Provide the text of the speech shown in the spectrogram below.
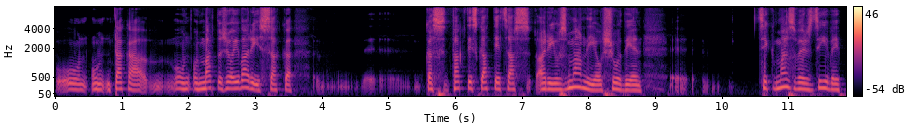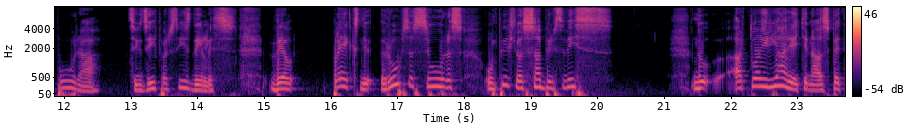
Un, un tā kā, un, un Martuževa jau arī saka, kas faktiski attiecās arī uz mani jau šodien, cik maz vairs dzīvē pūrā, cik dzīvars izdilis, vēl plēksni rūsas sūras un pīšos sabirs viss. Nu, ar to ir jārēķinās, bet,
